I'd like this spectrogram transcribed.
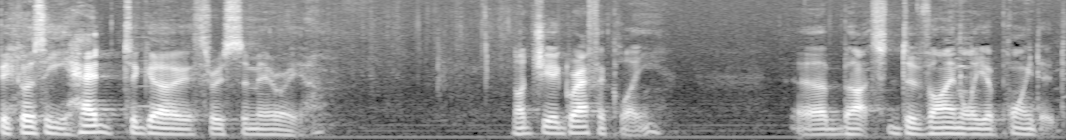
Because he had to go through Samaria. Not geographically, uh, but divinely appointed.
